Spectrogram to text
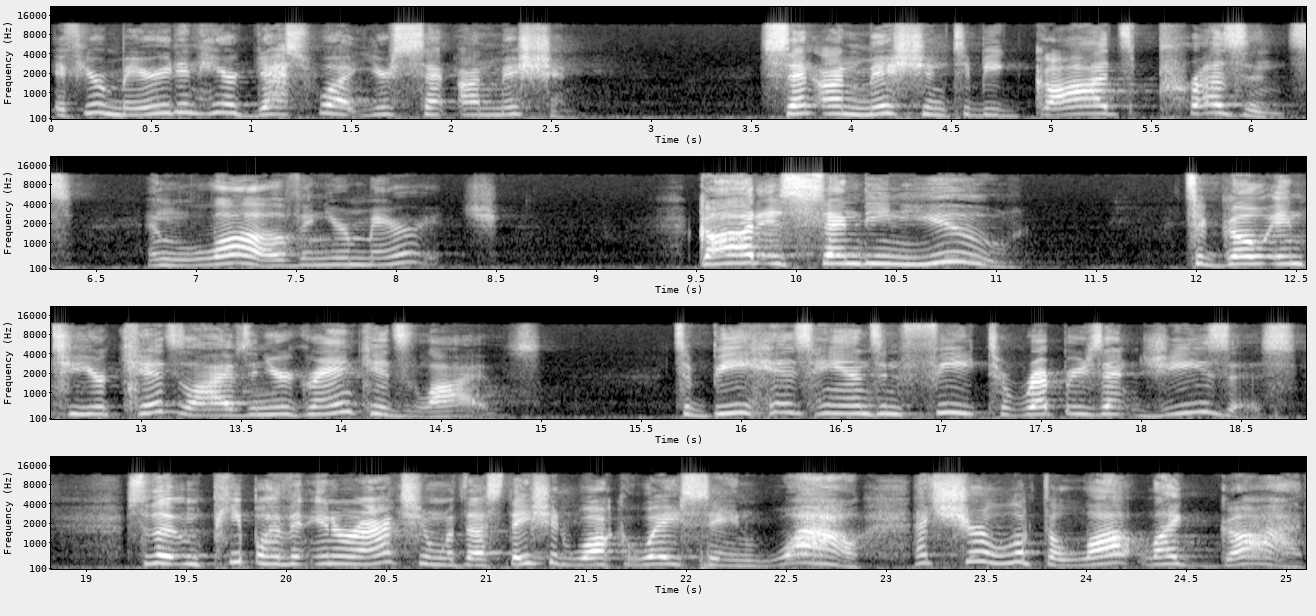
if you're married in here, guess what? You're sent on mission. Sent on mission to be God's presence and love in your marriage. God is sending you to go into your kids' lives and your grandkids' lives, to be his hands and feet to represent Jesus so that when people have an interaction with us, they should walk away saying, Wow, that sure looked a lot like God.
